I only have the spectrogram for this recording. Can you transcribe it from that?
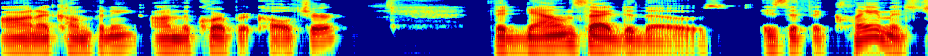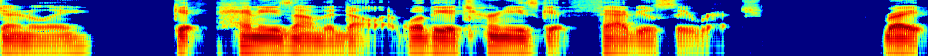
on a company, on the corporate culture. The downside to those is that the claimants generally get pennies on the dollar, while the attorneys get fabulously rich, right?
